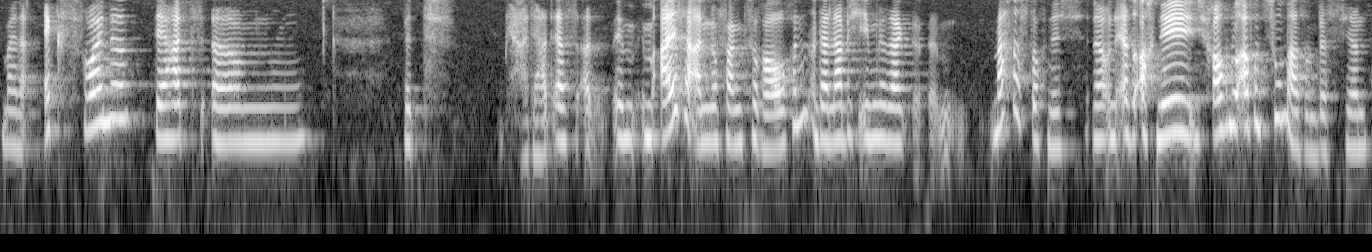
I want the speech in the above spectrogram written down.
meiner Ex-Freunde, der hat ähm, mit, ja, der hat erst äh, im, im Alter angefangen zu rauchen und dann habe ich ihm gesagt, ähm, mach das doch nicht. Ne? Und er so, ach nee, ich rauche nur ab und zu mal so ein bisschen.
